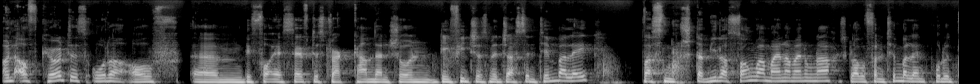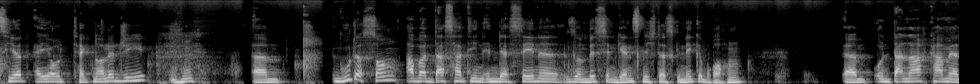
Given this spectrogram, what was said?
Und auf Curtis oder auf ähm, Before I Self-Destruct kamen dann schon die Features mit Justin Timberlake, was ein stabiler Song war, meiner Meinung nach. Ich glaube, von Timberland produziert, AO Technology. Ähm, guter Song, aber das hat ihn in der Szene so ein bisschen gänzlich das Genick gebrochen. Ähm, und danach kam ja,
